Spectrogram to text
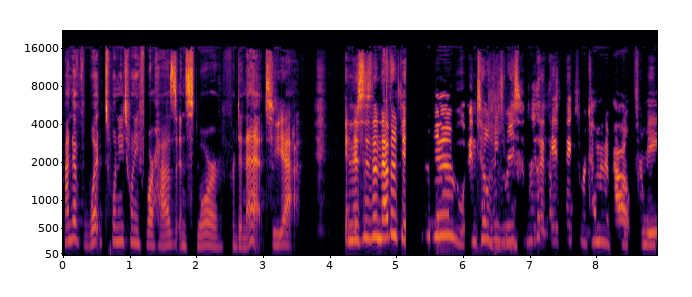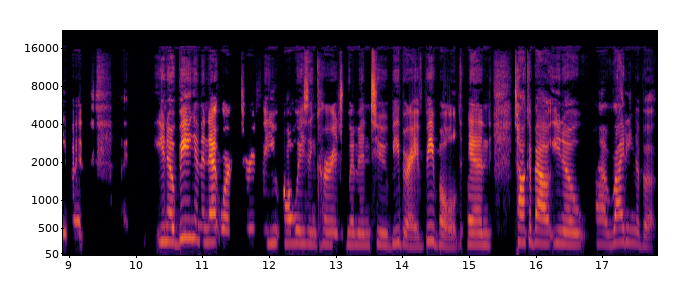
kind of what 2024 has in store for Danette. Yeah. And this is another thing. I knew until just mm-hmm. recently that these things were coming about for me. But you know, being in the network, Teresa, you always encourage women to be brave, be bold, and talk about, you know, uh, writing a book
